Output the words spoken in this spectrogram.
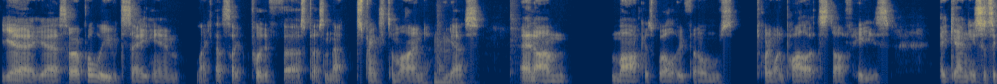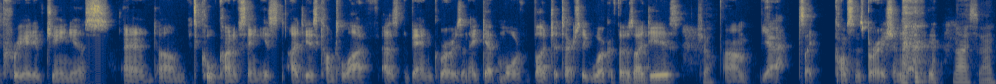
yeah yeah so i probably would say him like that's like probably the first person that springs to mind i Mhm. guess and um mark as well who films 21 pilot stuff he's again he's just a creative genius and um, it's cool kind of seeing his ideas come to life as the band grows and they get more of a budget to actually work with those ideas Sure. um, yeah it's like constant inspiration Nice, man.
